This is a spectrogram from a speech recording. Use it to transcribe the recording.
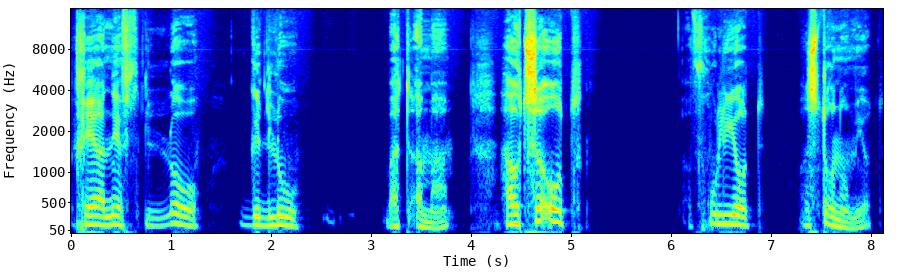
מחירי הנפט לא גדלו בהתאמה, ההוצאות הפכו להיות אסטרונומיות,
